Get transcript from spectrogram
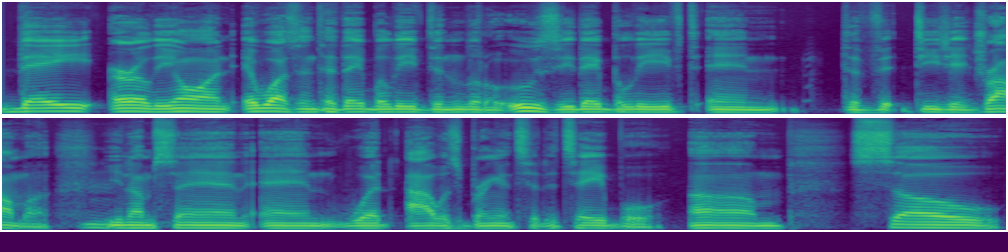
they early on, it wasn't that they believed in Lil Uzi, they believed in the DJ drama, you know what I'm saying, and what I was bringing to the table. Um, so,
